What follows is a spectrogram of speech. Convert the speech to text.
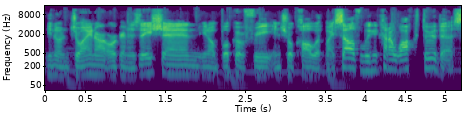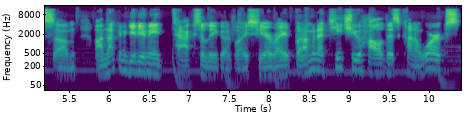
you know, join our organization, you know, book a free intro call with myself. We can kind of walk through this. Um, I'm not going to give you any tax or legal advice here, right? But I'm going to teach you how this kind of works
